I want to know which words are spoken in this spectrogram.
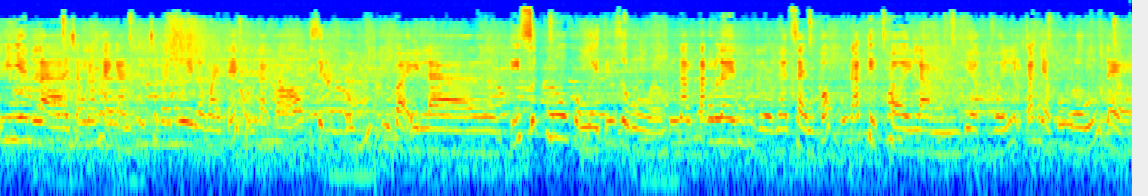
Tuy nhiên là trong năm 2020 là ngoài Tết cũng đã có dịch cúm. Vì vậy là cái sức mua của người tiêu dùng đang tăng lên. Rồi là sản Cốc cũng đã kịp thời làm việc với lại các nhà cung ứng để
